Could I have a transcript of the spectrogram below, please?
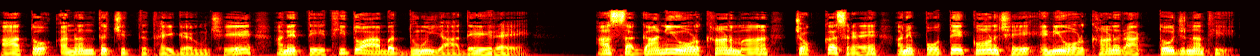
આ તો અનંત ચિત્ત થઈ ગયું છે અને તેથી તો આ બધું યાદે રહે. આ સગાની ઓળખાણમાં ચોક્કસ રહે અને પોતે કોણ છે એની ઓળખાણ રાખતો જ નથી.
